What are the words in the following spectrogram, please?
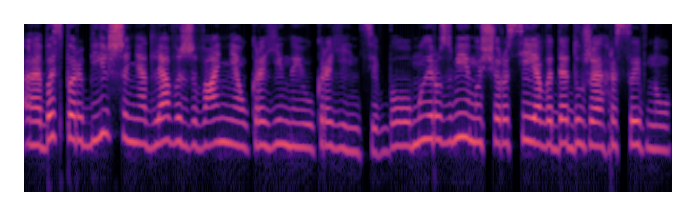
е, без перебільшення для виживання України і українців. Бо ми розуміємо, що Росія веде дуже агресивну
